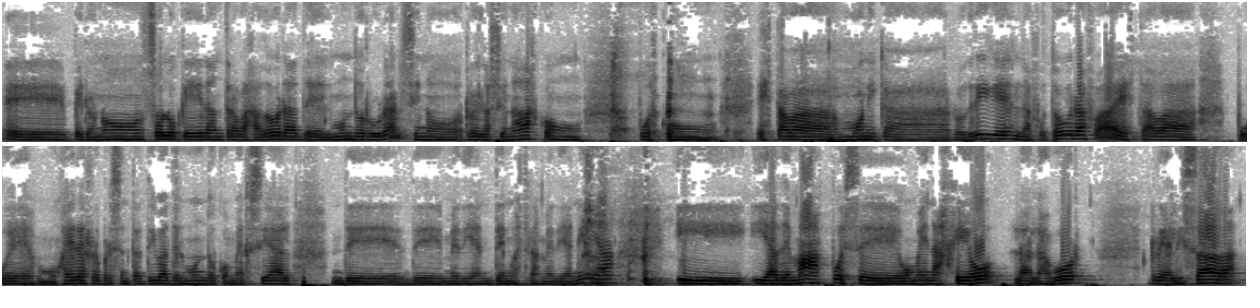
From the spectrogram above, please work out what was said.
eh, pero no solo que eran trabajadoras del mundo rural, sino relacionadas con, pues con, estaba Mónica Rodríguez, la fotógrafa, estaba pues mujeres representativas del mundo comercial de, de, de nuestras medianías. Y, y además pues se homenajeó la labor realizada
